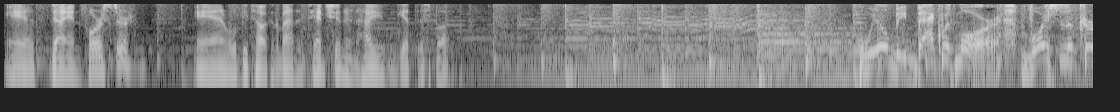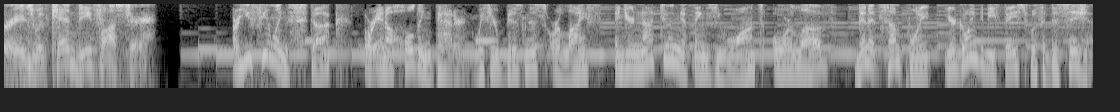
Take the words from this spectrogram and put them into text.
with Diane Forrester, and we'll be talking about intention and how you can get this book. We'll be back with more Voices of Courage with Ken D. Foster. Are you feeling stuck or in a holding pattern with your business or life and you're not doing the things you want or love? Then at some point, you're going to be faced with a decision.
